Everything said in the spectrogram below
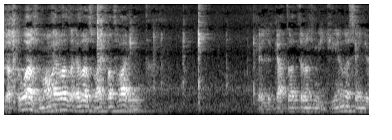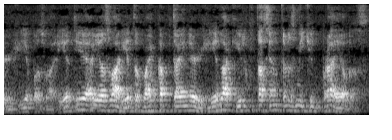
das tuas mãos elas, elas vai para as varetas. Quer dizer que ela está transmitindo essa energia para as varetas e aí as varetas vai captar a energia daquilo que está sendo transmitido para elas.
